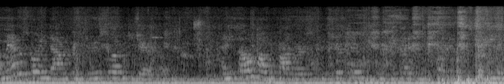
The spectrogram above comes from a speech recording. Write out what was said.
A man was going down from Jerusalem to Jericho, and so how the proverbs constrict him and keep him in the garden, taking him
